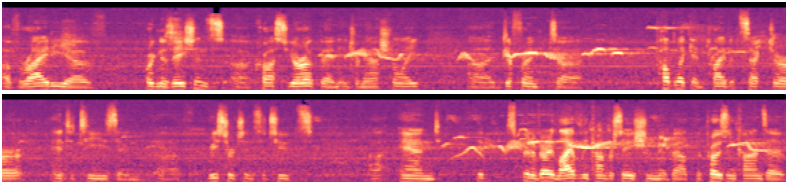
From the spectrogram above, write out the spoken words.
a variety of organizations uh, across Europe and internationally, uh, different uh, public and private sector entities and uh, research institutes, uh, and it's been a very lively conversation about the pros and cons of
